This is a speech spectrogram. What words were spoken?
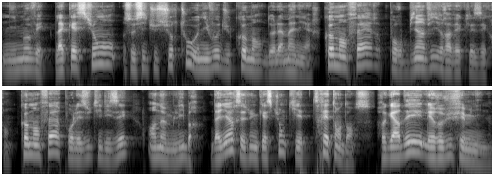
ni mauvais. La question se situe surtout au niveau du comment, de la manière. Comment faire pour bien vivre avec les écrans? Comment faire pour les utiliser en homme libre D'ailleurs, c'est une question qui est très tendance. Regardez les revues féminines.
